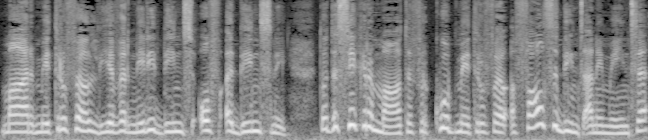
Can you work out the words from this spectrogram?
maar Metrorail lewer nie die diens of 'n diens nie. Tot 'n sekere mate verkoop Metrorail 'n valse diens aan die mense,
